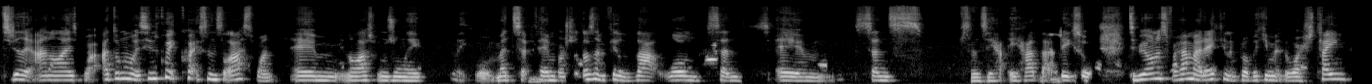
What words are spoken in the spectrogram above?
to really analyse. But I don't know. It seems quite quick since the last one. Um, the last one was only like mid September, so it doesn't feel that long since um since since he, ha- he had that break. So to be honest, for him, I reckon it probably came at the worst time.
